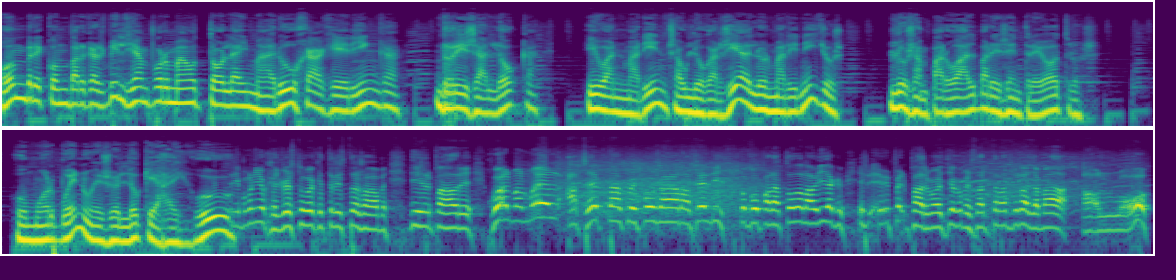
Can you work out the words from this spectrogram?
Hombre, con Vargasville se han formado Tola y Maruja, Jeringa, Risa Loca, Iván Marín, Saulio García de los Marinillos, Los Amparo Álvarez, entre otros. Humor bueno, eso es lo que hay. Uh. que yo estuve, qué triste. Dice el padre, Juan Manuel, acepta a tu esposa Araceli como para toda la vida. padre, momentico, que me está entrando una llamada. ¡Aló!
